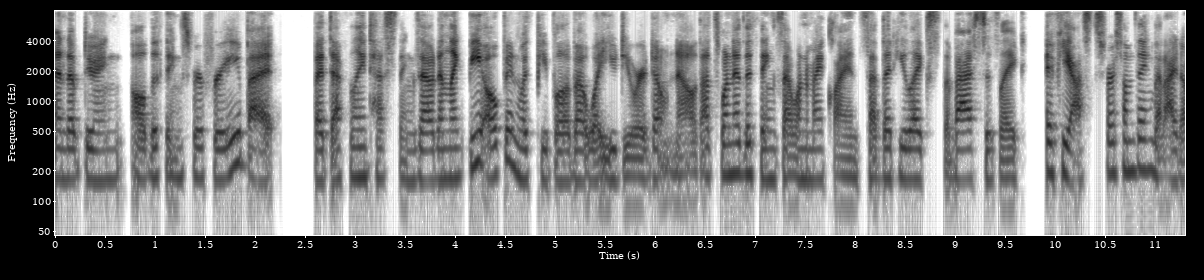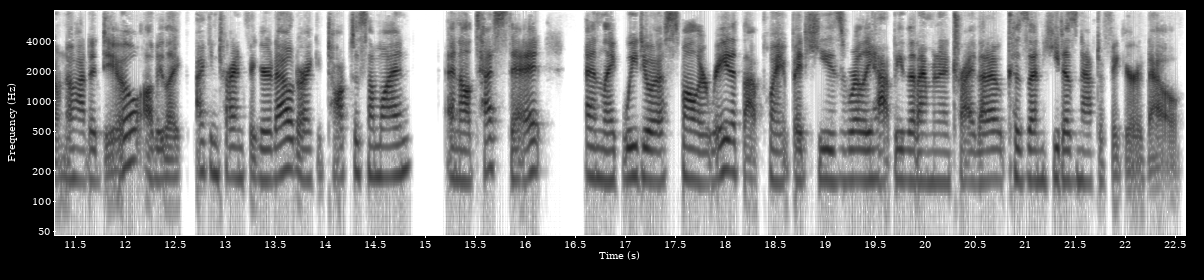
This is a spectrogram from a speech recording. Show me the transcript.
end up doing all the things for free. But but definitely test things out and like be open with people about what you do or don't know. That's one of the things that one of my clients said that he likes the best is like, if he asks for something that I don't know how to do, I'll be like, I can try and figure it out or I can talk to someone and I'll test it. And like we do a smaller rate at that point, but he's really happy that I'm going to try that out because then he doesn't have to figure it out.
